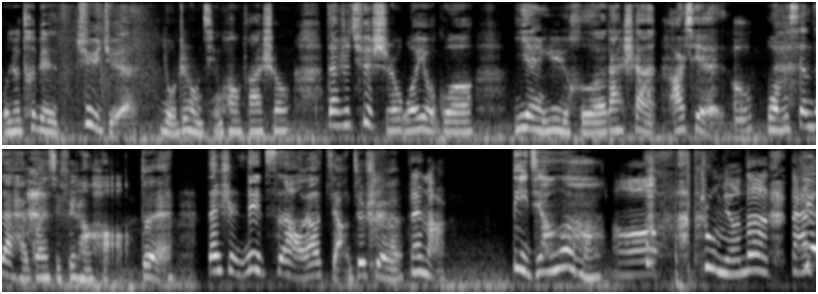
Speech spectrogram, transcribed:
我就特别拒绝有这种情况发生。但是确实我有过艳遇和搭讪，而且哦我们现在还关系非常好。对，但是那次啊，我要讲就是在哪儿？丽江啊。哦，著名的搭艳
